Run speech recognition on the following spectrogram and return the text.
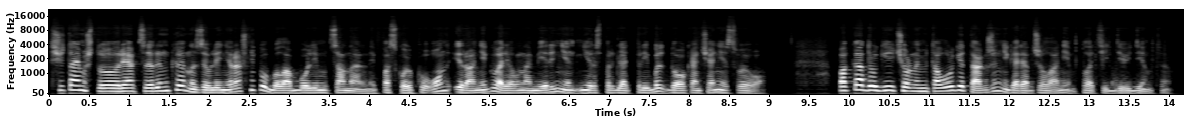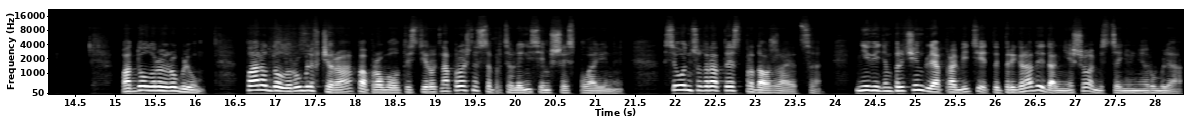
Считаем, что реакция рынка на заявление Рашникова была более эмоциональной, поскольку он и ранее говорил о намерении не распределять прибыль до окончания СВО. Пока другие черные металлурги также не горят желанием платить дивиденды. По доллару и рублю. Пара доллар-рубль вчера попробовала тестировать на прочность сопротивление 76,5. Сегодня с утра тест продолжается. Не видим причин для пробития этой преграды и дальнейшего обесценивания рубля.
